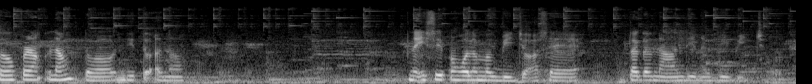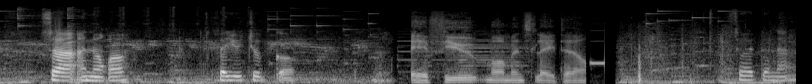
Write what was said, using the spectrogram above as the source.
So, prank lang to. Hindi to ano. Naisipan ko lang mag-video kasi tagal na hindi nag-video. Sa ano ko, sa YouTube ko. A few moments later. So, ito na.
